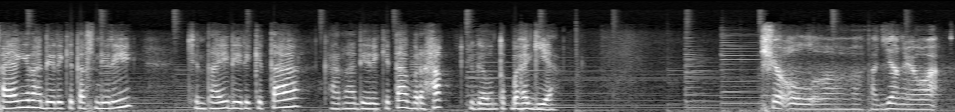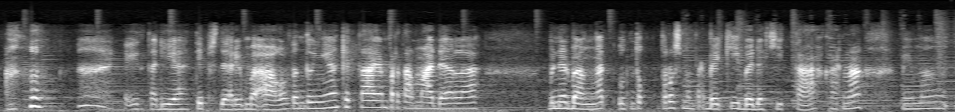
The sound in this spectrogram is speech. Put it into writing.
sayangilah diri kita sendiri, cintai diri kita karena diri kita berhak juga untuk bahagia. Insya Allah, panjang ya, Wak. ya itu tadi ya tips dari Mbak Aul tentunya kita yang pertama adalah benar banget untuk terus memperbaiki ibadah kita karena memang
